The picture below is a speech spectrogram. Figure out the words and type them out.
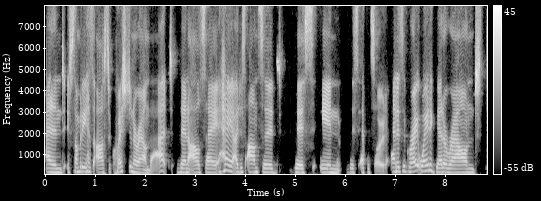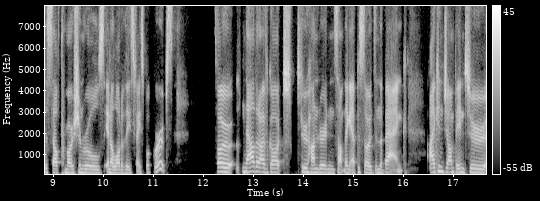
And if somebody has asked a question around that, then I'll say, Hey, I just answered this in this episode. And it's a great way to get around the self promotion rules in a lot of these Facebook groups. So now that I've got 200 and something episodes in the bank, I can jump into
